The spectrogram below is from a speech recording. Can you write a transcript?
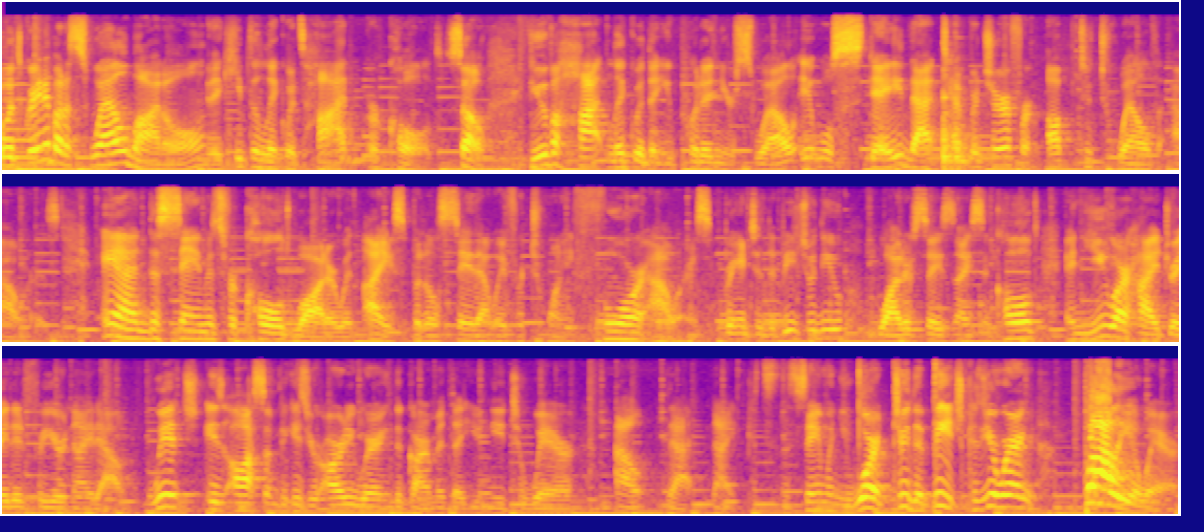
So what's great about a S'well bottle, they keep the liquids hot or cold. So if you have a hot liquid that you put in your S'well, it will stay that temperature for up to 12 hours. And the same is for cold water with ice, but it'll stay that way for 24 hours. Bring it to the beach with you, water stays nice and cold, and you are hydrated for your night out, which is awesome because you're already wearing the garment that you need to wear out that night. It's the same when you wore it to the beach because you're wearing Baliaware.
